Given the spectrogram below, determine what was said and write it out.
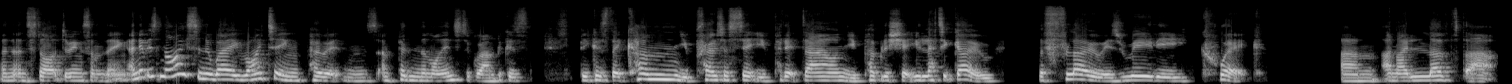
and, and start doing something. And it was nice in a way writing poems and putting them on Instagram because because they come, you process it, you put it down, you publish it, you let it go. The flow is really quick. Um, and I love that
